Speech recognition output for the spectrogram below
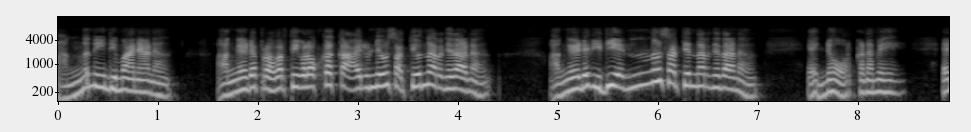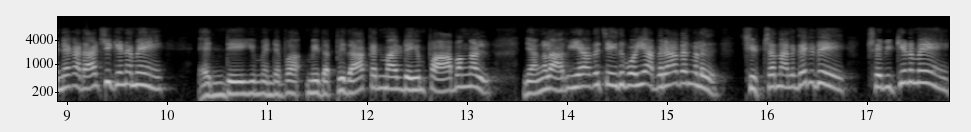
അങ്ങ് നീതിമാനാണ്. അങ്ങയുടെ പ്രവർത്തികളൊക്കെ കാരുണ്യവും സത്യവും നിറഞ്ഞതാണ്. അങ്ങയുടെ വിധി എന്നും സത്യം നിറഞ്ഞതാണ്. എന്നെ ഓർക്കണമേ എന്നെ കടാക്ഷിക്കണമേ. എന്റെയും എന്റെ പിതാക്കന്മാരുടെയും പാപങ്ങൾ ഞങ്ങൾ അറിയാതെ ചെയ്തു പോയ അപരാധങ്ങൾ ശിക്ഷ നൽകരുതേ ക്ഷമിക്കണമേ.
